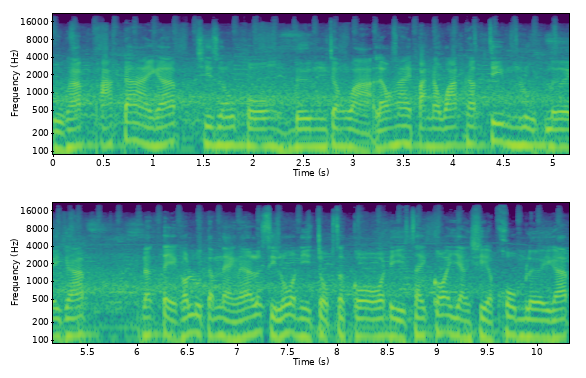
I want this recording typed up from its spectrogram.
ดูครับพักได้ครับชิสนุพงศ์ดึงจังหวะแล้วให้ปันวัตครับ จิ้มหลุดเลยครับ นักเตะเขาหลุดตำแหน่งนะแล้วซีโรดนี่จบสกอร์ดีไซก้อยอย่างเฉียบคมเลยครับ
